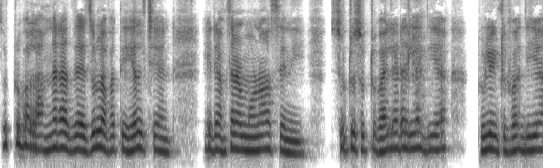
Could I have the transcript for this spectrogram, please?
ছোট্টবেলা আপনারা যে জুলাফাতি খেলছেন এটা আপনার মনে আছে নি? ছোট ছোট ভাইলা ডাইলা দিয়া, ঢুলি টুফা দিয়া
